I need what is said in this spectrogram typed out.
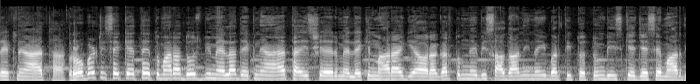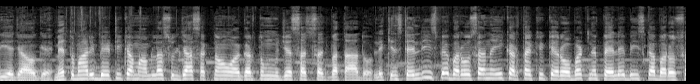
دیکھنے آیا تھا۔ روبرٹ اسے کہتے، تمہارا دوست بھی میلہ دیکھنے آیا تھا اس شہر میں، لیکن مارا گیا، اور اگر تم نے بھی ساودھانی نہیں برتی تو تم بھی اس کے جیسے مار دیے جاؤ گے۔ میں تمہاری بیٹی کا معاملہ سلجھا سکتا ہوں اگر تم مجھے سچ سچ بتا دو۔ لیکن سٹینلی اس پہ بھروسہ نہیں کرتا کیونکہ روبرٹ نے پہلے بھی اس کا بھروسہ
